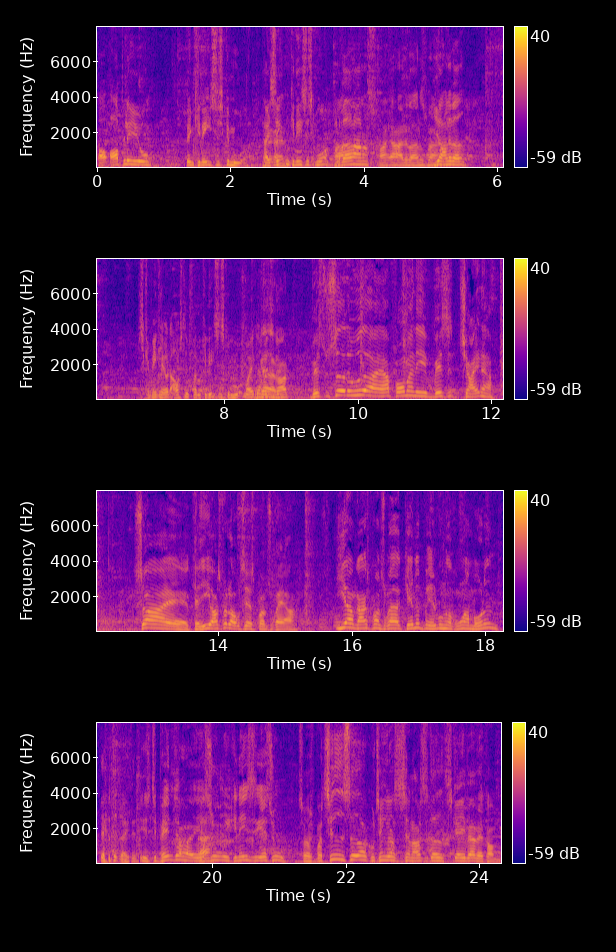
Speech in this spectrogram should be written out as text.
og opleve den kinesiske mur. Har I set den kinesiske mur? Har du været der, Anders? Nej, jeg har aldrig været der, I har aldrig været? Skal vi ikke lave et afsnit fra den kinesiske mur? Må jeg ikke Det med jeg godt. Hvis du sidder derude og er formand i Visit China, så øh, kan I også få lov til at sponsorere. I har engang sponsoreret Kenneth med 1100 kroner om måneden? Ja, det er rigtigt. i stipendier og Ja. SU, i kinesisk SU. Så hvis partiet sidder og kunne tænke os at sende os afsted, skal I være velkommen.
